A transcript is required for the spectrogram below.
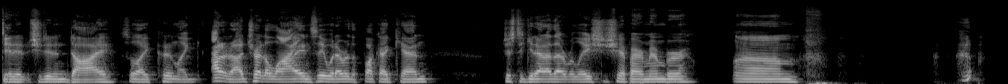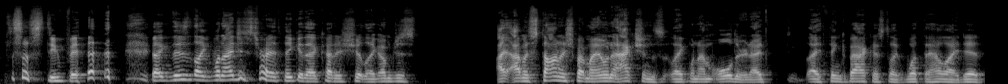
didn't she didn't die. So I couldn't like I don't know, I try to lie and say whatever the fuck I can just to get out of that relationship. I remember um so stupid. like this like when I just try to think of that kind of shit, like I'm just I, I'm astonished by my own actions like when I'm older and I I think back as to like what the hell I did.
